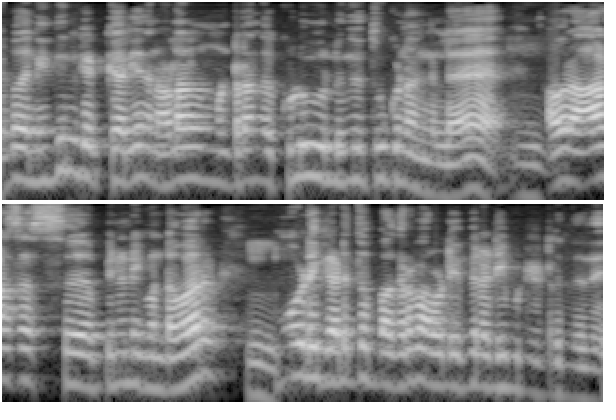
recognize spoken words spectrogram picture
இப்ப நிதின் கட்கரி அந்த நாடாளுமன்ற அந்த குழுவில இருந்து தூக்குனாங்கல்ல. அவர் ஆர்எஸ்எஸ் பின்னணி கொண்டவர். மோடிக்கு அடுத்து பாக்குறப்ப அவருடைய பேர் அடிபட்டு இருந்தது.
